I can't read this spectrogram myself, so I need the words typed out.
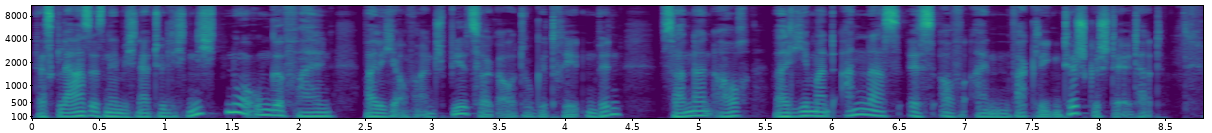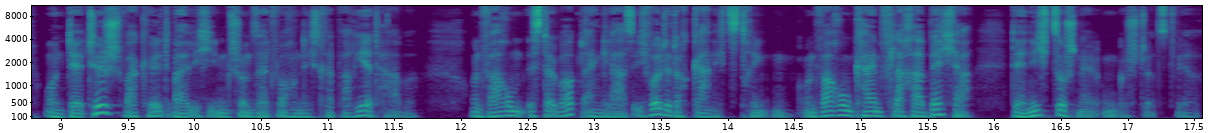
Das Glas ist nämlich natürlich nicht nur umgefallen, weil ich auf ein Spielzeugauto getreten bin, sondern auch, weil jemand anders es auf einen wackeligen Tisch gestellt hat. Und der Tisch wackelt, weil ich ihn schon seit Wochen nicht repariert habe. Und warum ist da überhaupt ein Glas? Ich wollte doch gar nichts trinken. Und warum kein flacher Becher, der nicht so schnell umgestürzt wäre?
